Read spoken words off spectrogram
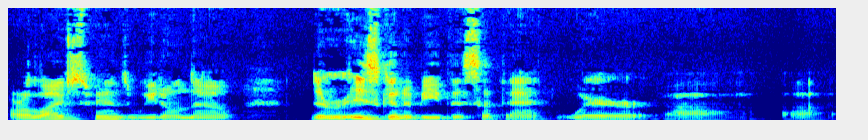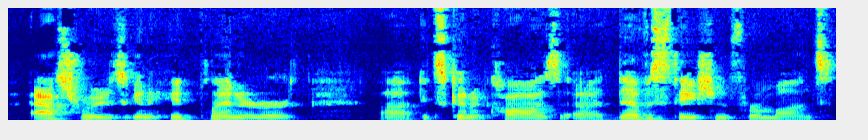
our lifespans, we don't know. There is going to be this event where uh, uh, asteroid is going to hit planet Earth. it's going to cause devastation for months.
